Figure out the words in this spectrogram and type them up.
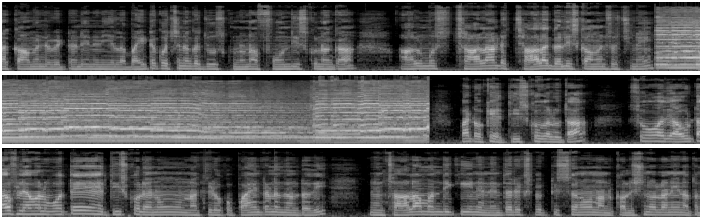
నాకు కామెంట్ పెట్టండి. నేను ఇలా బయటకు వచ్చినాక చూసుకున్నాను నా ఫోన్ తీసుకున్నాక ఆల్మోస్ట్ చాలా అంటే చాలా గలీజ్ కామెంట్స్ వచ్చినాయి. బట్ ఓకే తీసుకోగలుగుతా. సో అది అవుట్ ఆఫ్ లెవెల్ పోతే తీసుకోలేను. నాకు ఇక్కడ ఒక పాయింట్ అనేది ఉంటుంది. నేను చాలా మందికి నేను ఎంత రెస్పెక్ట్ ఇస్తానో నన్ను కలిసిన వాళ్ళని నాతో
